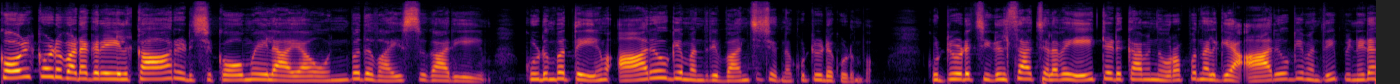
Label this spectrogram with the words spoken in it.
കോഴിക്കോട് വടകരയിൽ കാറിടിച്ച് കോമയിലായ ഒൻപത് വയസ്സുകാരിയെയും കുടുംബത്തെയും ആരോഗ്യമന്ത്രി വഞ്ചിച്ചെന്ന കുട്ടിയുടെ കുടുംബം. കുട്ടിയുടെ ചികിത്സാ ചെലവ് ഏറ്റെടുക്കാമെന്ന് ഉറപ്പു നൽകിയ ആരോഗ്യമന്ത്രി പിന്നീട്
